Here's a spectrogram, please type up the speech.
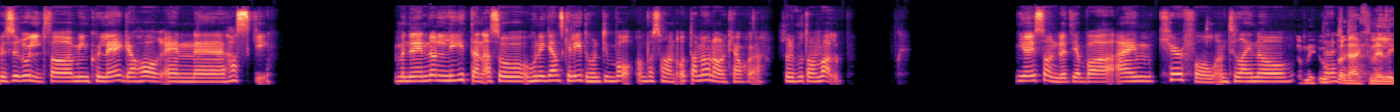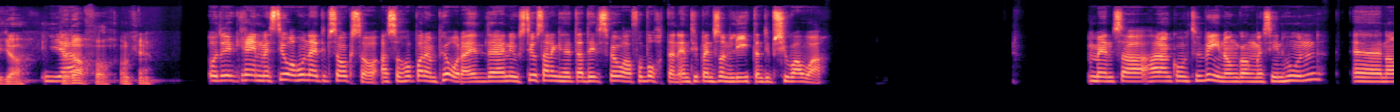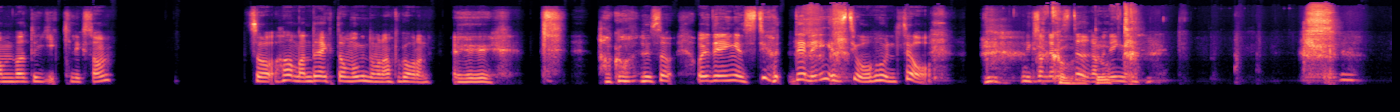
det är så roligt för min kollega har en eh, husky. Men den är ändå en liten, alltså hon är ganska liten, hon är typ, vad sa han, åtta månader kanske. Så hon är fortfarande en valp. Jag är sån, du vet, jag bara I'm careful until I know. De är oberäkneliga. Det är Ja. därför. Okej. Och det grejen med stora hundar är typ så också. Alltså hoppar den på dig, det är nog stor sannolikhet att det är svårare att få bort den än typ en sån liten typ chihuahua. Men så hade han kommit förbi någon gång med sin hund eh, när han var ute och gick liksom. Så hör man direkt de ungdomarna på gården. Han kommer så. Och det är ingen stor, den är ingen stor hund så. Liksom den är större men det är ingen...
